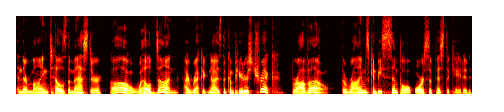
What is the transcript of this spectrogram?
and their mind tells the master, Oh, well done! I recognize the computer's trick! Bravo! The rhymes can be simple or sophisticated.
